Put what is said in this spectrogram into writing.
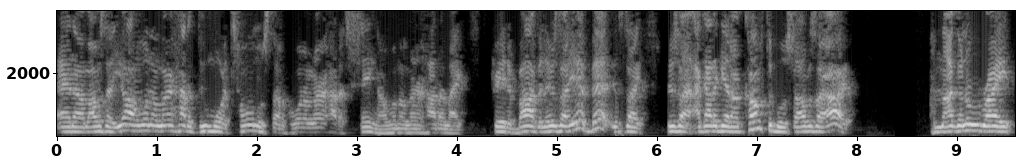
And um, I was like, yo, I want to learn how to do more tonal stuff. I want to learn how to sing. I want to learn how to like create a bop. And it was like, yeah, bet. It's like, it was like, I got to get uncomfortable. So I was like, all right, I'm not to write.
